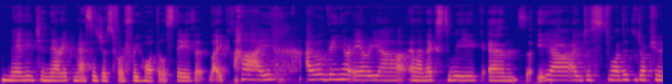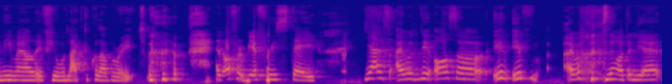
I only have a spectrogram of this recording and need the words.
many generic messages for free hotel stays at like hi i will be in your area uh, next week and yeah i just wanted to drop you an email if you would like to collaborate and offer me a free stay yes i would be also if, if I was a hotelier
